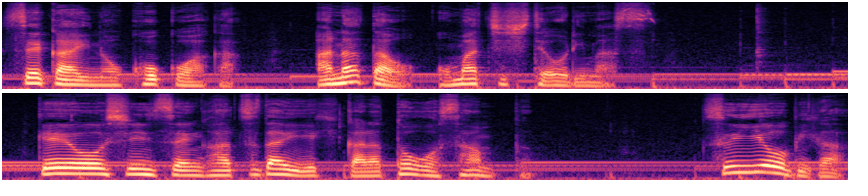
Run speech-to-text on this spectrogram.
世界のココアがあなたをお待ちしております京王新線初台駅から徒歩3分水曜日が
